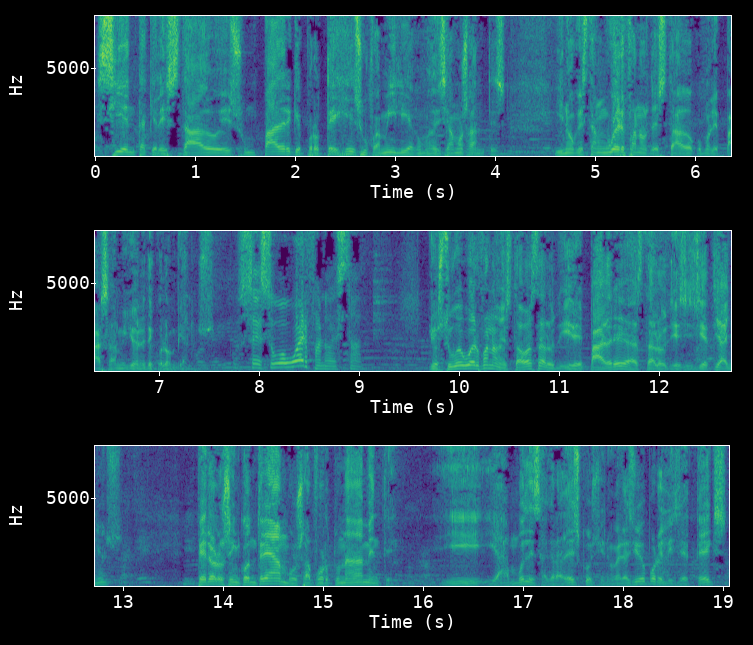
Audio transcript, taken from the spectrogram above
sienta que el Estado es un padre que protege su familia, como decíamos antes, y no que están huérfanos de Estado, como le pasa a millones de colombianos. Usted estuvo huérfano de Estado. Yo estuve huérfano de Estado hasta los, y de padre hasta los 17 años, pero los encontré ambos, afortunadamente, y, y a ambos les agradezco. Si no hubiera sido por el ICETEX,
